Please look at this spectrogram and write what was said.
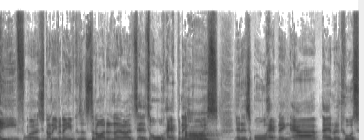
eve. Well, it's not even eve because it's tonight, isn't it? It's, it's all happening, boys. It is all happening. Uh, and of course,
